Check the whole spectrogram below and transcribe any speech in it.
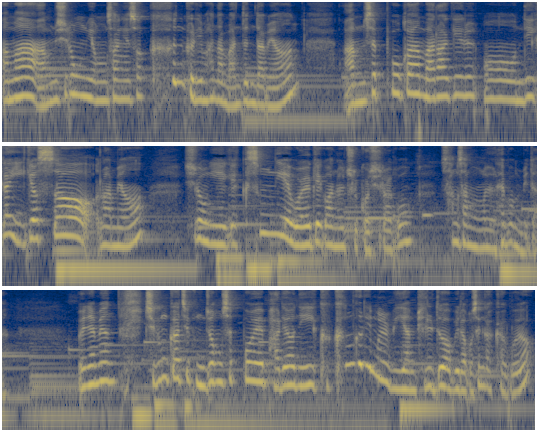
아마 암시롱 영상에서 큰 그림 하나 만든다면 암세포가 말하길 어 네가 이겼어 라며 시롱이에게 승리의 월계관을 줄 것이라고 상상을 해봅니다. 왜냐면 지금까지 긍정세포의 발현이 그 큰 그림을 위한 빌드업이라고 생각하고요.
